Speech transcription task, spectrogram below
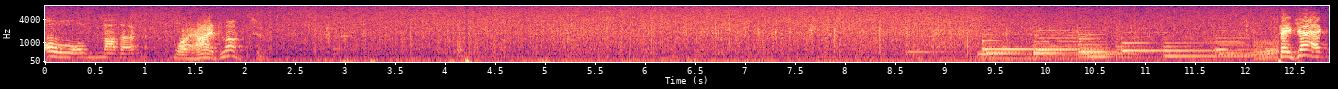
old mother? Why, I'd love to. Say, Jack,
